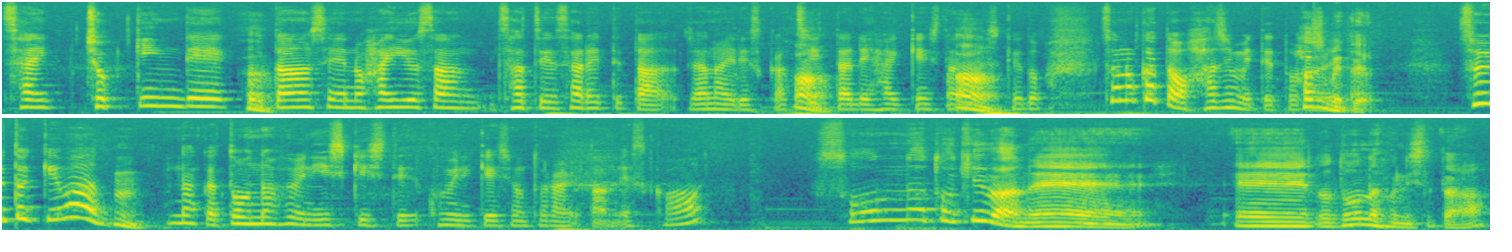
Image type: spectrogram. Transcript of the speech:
最直近でこううん。男性の俳優さん撮影されてたじゃないですか、ん。ツイッターで拝見したんですけど、その方は初めて撮られた。初めて。そういう時はん。なんかどんな風に意識してコミュニケーションを取られたんですか、そんな時はね、えー、とどんな風にしてた？あ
